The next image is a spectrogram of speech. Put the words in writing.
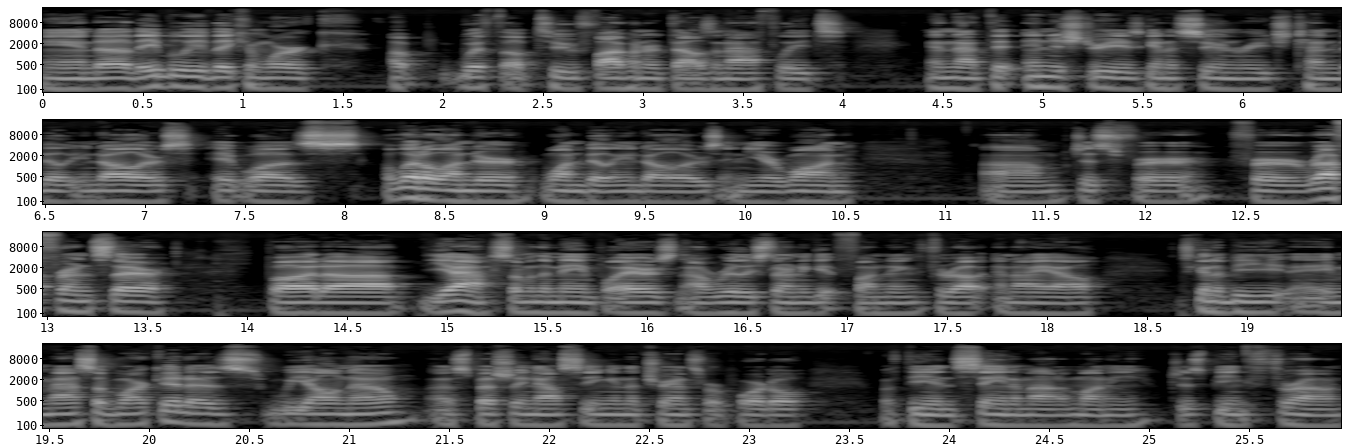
And uh, they believe they can work up with up to 500,000 athletes and that the industry is going to soon reach $10 billion. It was a little under $1 billion in year one, um, just for, for reference there. But uh, yeah, some of the main players now really starting to get funding throughout NIL. It's going to be a massive market, as we all know, especially now seeing in the transfer portal with the insane amount of money just being thrown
